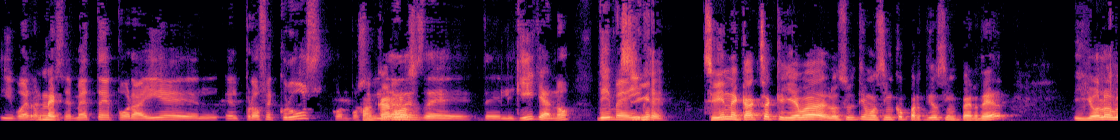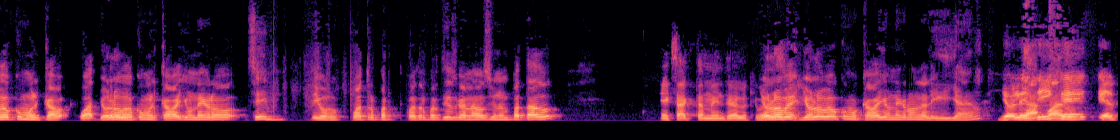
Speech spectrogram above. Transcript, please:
Y bueno, pues se mete por ahí el, el profe Cruz con posibilidades de, de liguilla, ¿no? Dime, Sí. Inge. Sí, Necaxa que lleva los últimos cinco partidos sin perder. Y yo lo veo como el cab- Cuatro. yo lo veo como el caballo negro. Sí, digo, cuatro, par- cuatro partidos ganados y uno empatado. Exactamente, era lo que iba Yo a lo, ve- yo lo veo como caballo negro en la liguilla, ¿eh? Yo les Ya, dije bueno. que, el,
